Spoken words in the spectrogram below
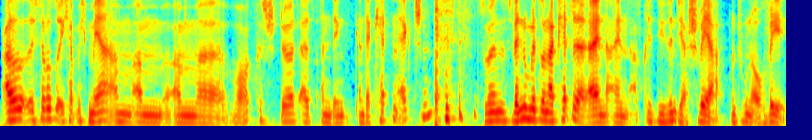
Also ich sag mal so, ich habe mich mehr am, am, am äh, Walk gestört als an, den, an der Ketten-Action. Zumindest wenn du mit so einer Kette einen, einen abkriegst, die sind ja schwer und tun auch weh.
